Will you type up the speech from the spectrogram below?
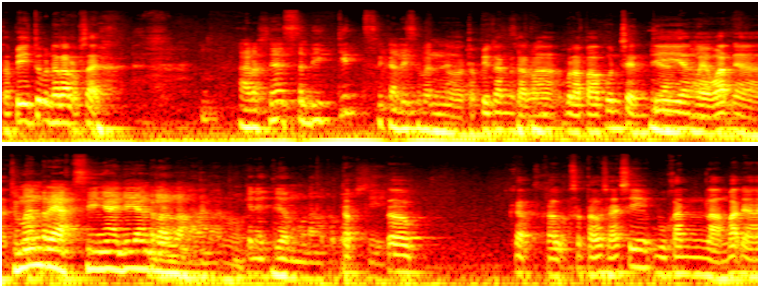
Tapi itu beneran offside. harusnya sedikit sekali sebenarnya Oh, tapi kan karena berapapun senti Iya. yang lewatnya. cuman reaksinya aja yang terlalu Iya, lambat Mungkin itu yang menang tep- ka- kalau setahu saya sih bukan lambat ya.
